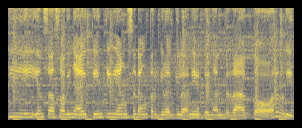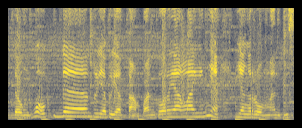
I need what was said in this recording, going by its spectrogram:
di instastorynya Ayu Ting Ting yang sedang tergila-gila nih dengan drakor Lee Dong Wook dan pria-pria tampan Korea lainnya yang romantis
